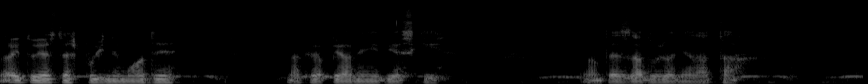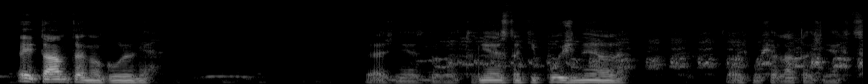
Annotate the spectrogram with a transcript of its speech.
No i tu jest też późny młody nakropiony niebieski. On też za dużo nie lata. I tamten ogólnie. Też nie jest do lotu. Nie jest taki późny, ale coś mu się latać nie chce.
